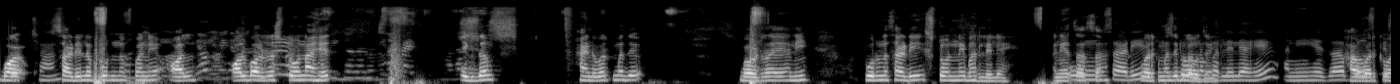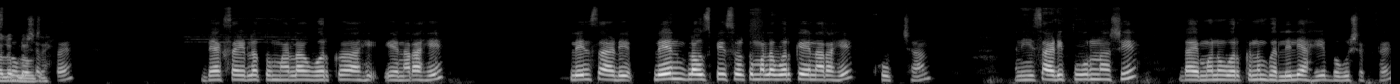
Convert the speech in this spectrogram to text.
बॉ- खूप छान. साडीला पूर्णपणे ऑल ऑल बॉर्डर स्टोन आहेत. एकदम हँडवर्कमध्ये बॉर्डर आहे आणि पूर्ण साडी स्टोनने भरलेली आहे. आणि याचा असा साडी वर्कमध्ये ब्लाउज न भरलेली आहे. आणि ह्याचा हा ब्लाउज पीस वाला blouse आहे. बॅक साईडला तुम्हाला वर्क आहे येणार आहे. Plain sari plain blouse piece वर तुम्हाला वर्क येणार आहे. खूप छान. आणि ही साडी पूर्ण अशी डायमंड वर्क न भरलेली आहे बघू शकताय.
